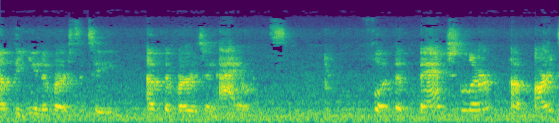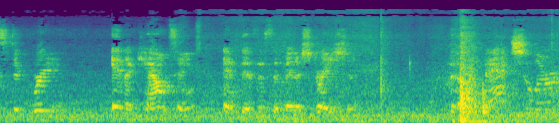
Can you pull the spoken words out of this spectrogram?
of the University of the Virgin Islands for the Bachelor of Arts degree in Accounting and Business Administration, the Bachelor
